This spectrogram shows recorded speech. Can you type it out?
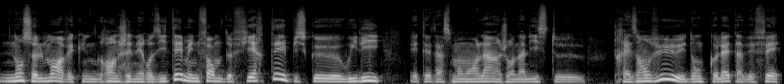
non seulement avec une grande générosité, mais une forme de fierté, puisque Willy était à ce moment-là un journaliste euh, très en vue, et donc Colette avait fait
